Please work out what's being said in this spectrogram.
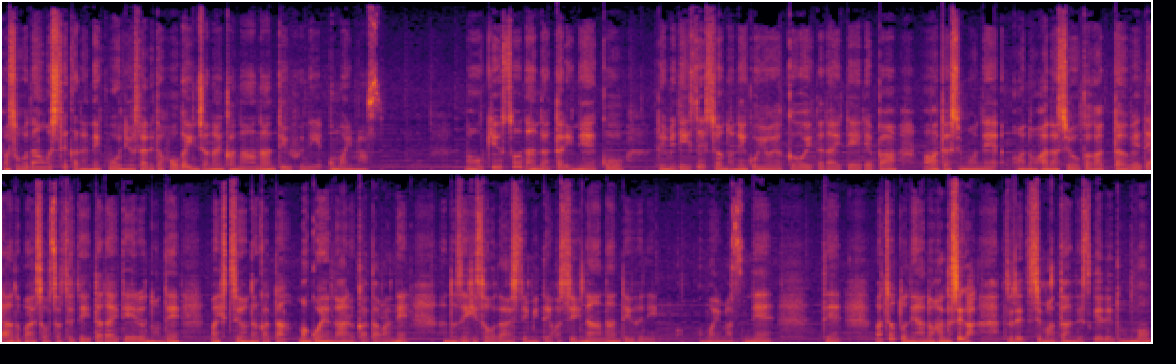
あ、相談をしてからね購入された方がいいんじゃないかななんていうふうに思います。まあ、応急相談だったりねこうレメディーセッションのねご予約をいただいていれば、まあ、私もねあのお話を伺った上でアドバイスをさせていただいているので、まあ、必要な方、まあ、ご縁のある方はねあのぜひ相談してみてほしいななんていうふうに思いますね。で、まあ、ちょっとねあの話が ずれてしまったんですけれども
